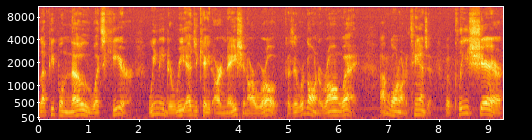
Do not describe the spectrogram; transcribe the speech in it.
Let people know what's here. We need to re educate our nation, our world, because we're going the wrong way. I'm going on a tangent. But please share.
